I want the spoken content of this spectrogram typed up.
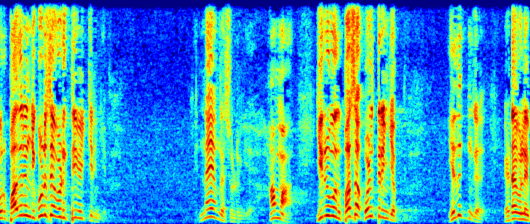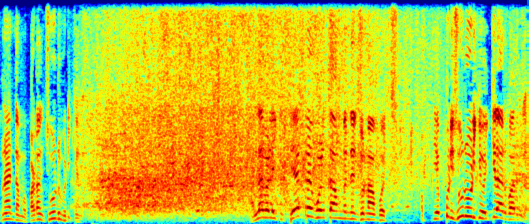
ஒரு பதினஞ்சு குடிசை வீடுக்கு தீ வைக்கிறீங்க. என்ன எங்க சொல்றீங்க? ஆமா இருபது பஸ்ஸை கொளுத்துறீங்க. எதுக்குங்க? இடவேளை பின்னாடி நம்ம படம் சூடு பிடிக்கணும். நல்ல வேலைக்கு தேட்டரை கொளுத்தாமல் சொன்னா போச்சு. எப்படி சூடு பிடிக்க வைக்கிறாரு பாருங்க.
